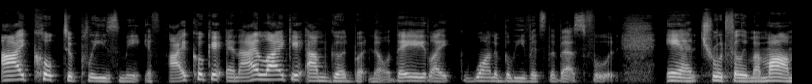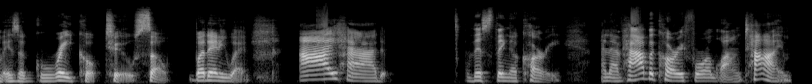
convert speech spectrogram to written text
I cook to please me. If I cook it and I like it, I'm good. But no, they like want to believe it's the best food. And truthfully, my mom is a great cook too. So, but anyway, I had this thing of curry and I've had the curry for a long time.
